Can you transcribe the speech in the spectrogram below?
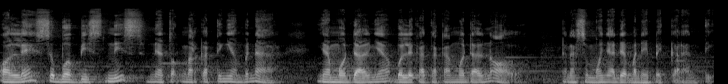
oleh sebuah bisnis network marketing yang benar yang modalnya boleh katakan modal nol karena semuanya ada money back garanti.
